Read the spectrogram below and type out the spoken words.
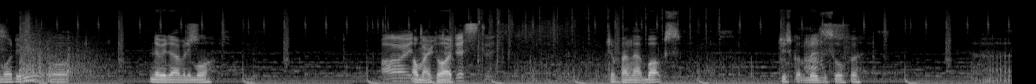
Any more, do we? Or no, we don't have any more. I Oh my God. Jump on that box. Just got loads of sulfur. Uh,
